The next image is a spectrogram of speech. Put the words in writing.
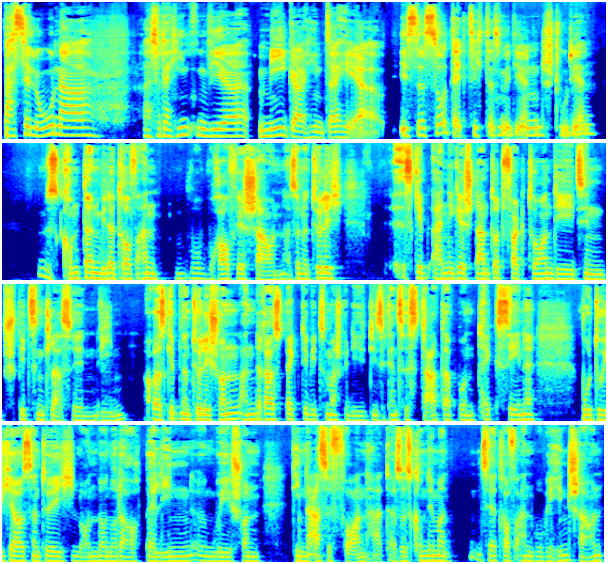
Barcelona. Also da hinken wir mega hinterher. Ist das so? Deckt sich das mit Ihren Studien? Es kommt dann wieder darauf an, worauf wir schauen. Also natürlich es gibt einige Standortfaktoren, die sind Spitzenklasse in Wien. Aber es gibt natürlich schon andere Aspekte, wie zum Beispiel die, diese ganze Startup- und Tech-Szene, wo durchaus natürlich London oder auch Berlin irgendwie schon die Nase vorn hat. Also es kommt immer sehr darauf an, wo wir hinschauen.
